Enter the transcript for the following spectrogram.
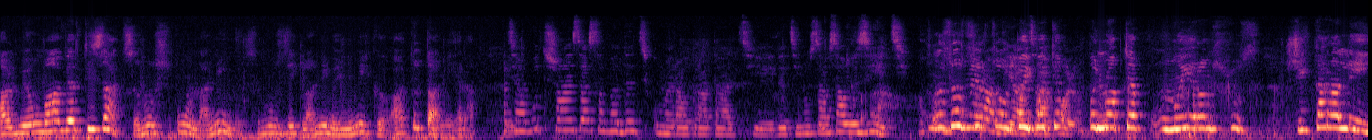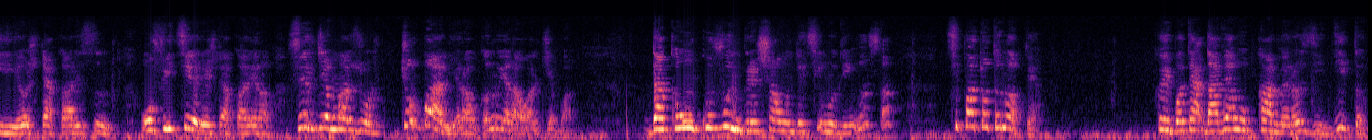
Al meu m-a avertizat să nu spun la nimeni, să nu zic la nimeni nimic, că atât ani era. Ați avut șansa să vedeți cum erau tratați deținuți sau să auziți. Cum, Îți cum dau era să- viața păi, bătea- acolo? păi noaptea noi eram sus și taraleii ăștia care sunt, ofițeri ăștia care erau, serge major, ciobani erau, că nu erau altceva. Dacă un cuvânt greșea un deținut din ăsta, țipa toată noaptea. Că îi bătea, dar avea o cameră zidită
